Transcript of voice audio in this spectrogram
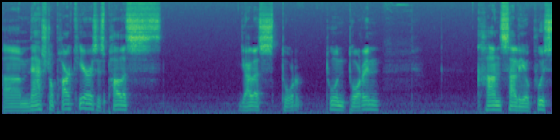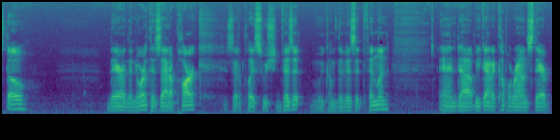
Um, national park here is this Pallas Yalas Kansallispuisto. There in the north, is that a park? Is that a place we should visit when we come to visit Finland? And uh, we got a couple rounds there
